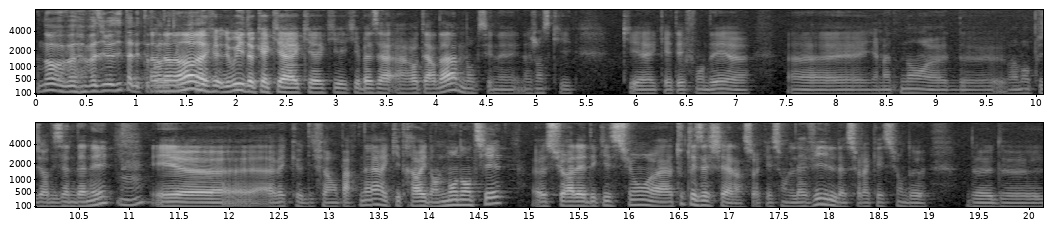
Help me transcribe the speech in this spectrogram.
Non, vas-y, vas-y, tu allais te Non, non, non, oui, donc, qui, a, qui, qui, est basée à Rotterdam. Donc, c'est une, agence qui, qui, a, qui a été fondée euh, il y a maintenant euh, de, vraiment plusieurs dizaines d'années, mhm. et euh, avec différents partenaires, et qui travaillent dans le monde entier sur des questions à toutes les échelles, hein, sur la question de la ville, sur la question de, de,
